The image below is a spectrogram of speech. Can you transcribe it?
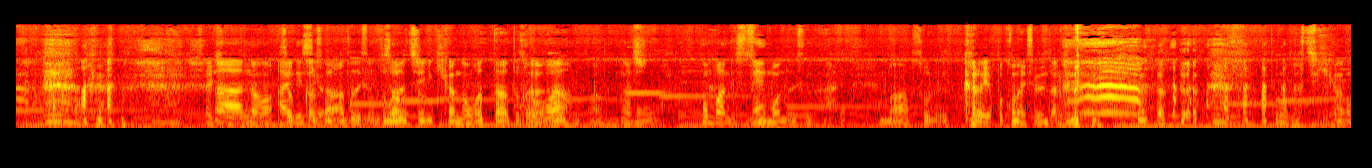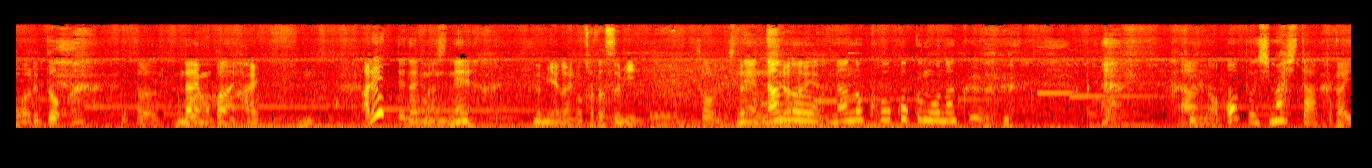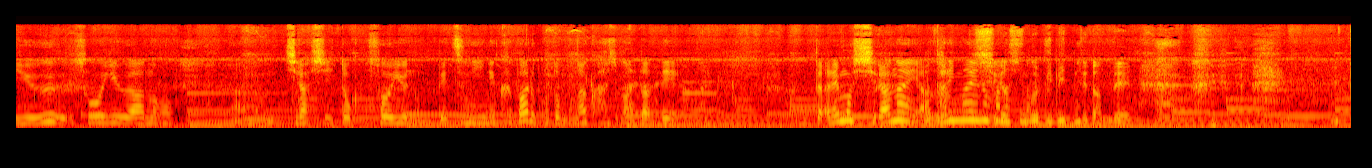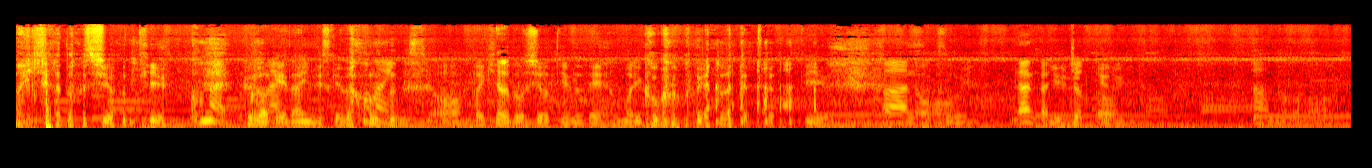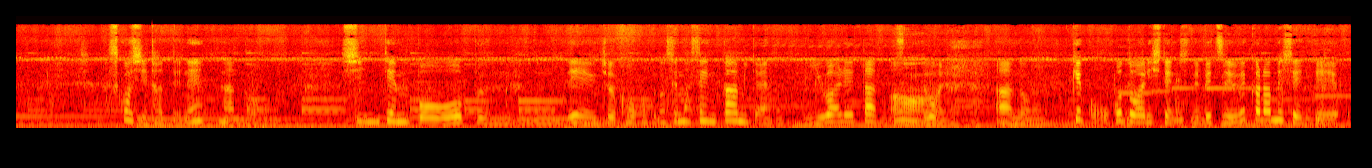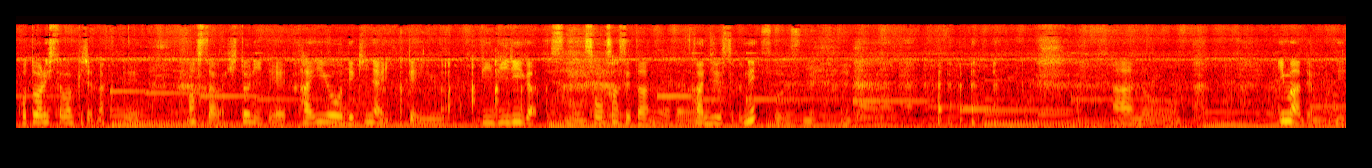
最初はあのあれですよ。そっからその後ですよ。友達期間が終わった後からな。あまあもう本番ですね。なんですね、はい、まあそれからやっぱ来ないですよね誰もね。友達期間終わるとやっぱりそう。誰も来ない。はい、あれ？ってなりますね、うん飲み屋街の片隅。そうですね。何の何の広告もなく あのオープンしましたとかいうそういうあのあのチラシとかそういうの別にね配ることもなく始まったんで、誰も知らない当たり前のまず私が話すごいビビってたんでぱい来たらどうしようっていう来ない。来るわけ来ないんですけど。来ないんですよ。ぱい来たらどうしようっていうのであんまり広告をやらなかったっていう。あのすごいなんかちょっとあの少し経ってね、うん。あの新店舗オープンでちょっと広告載せませんかみたいな言われたんですけどはいはいあの結構お断りしてるんですね。別に上から目線でお断りしたわけじゃなくてマスターが1人で対応できないっていうビビりがですねそうさせた感じですよね。そうですね、あの今でもね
